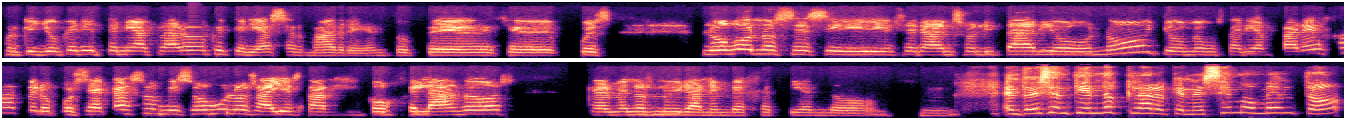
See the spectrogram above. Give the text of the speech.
porque yo quería, tenía claro que quería ser madre. Entonces dije, pues Luego no sé si será en solitario o no, yo me gustaría en pareja, pero por si acaso mis óvulos ahí están congelados, que al menos no irán envejeciendo. Mm. Entonces entiendo, claro, que en ese momento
